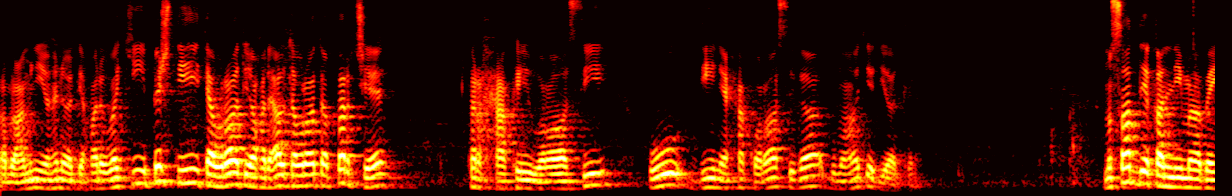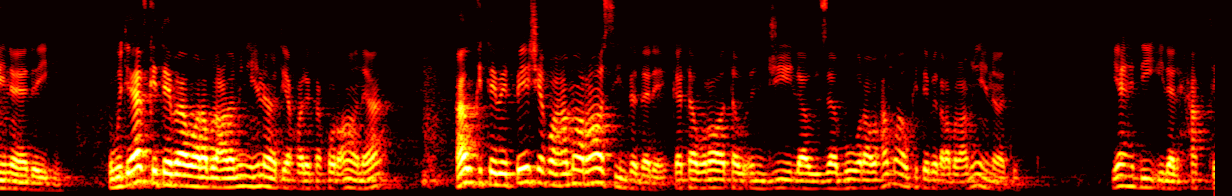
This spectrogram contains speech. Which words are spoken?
رب العالمين هنا ارتخار وكي بشتي توراة آخر أو توراة برشة بر حقي وراسي و دين حق وراسي ذا بمهاتي ديار كر مصدقا لما بين يديه. وقلت أف كتابة ورب العالمين هنا ارتخار كقرآن أو كتابت بيش خو هما راسي انت داري كتوراة و انجيل و زبور و هما أو كتابت رب العالمين هناتي يهدي إلى الحق.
